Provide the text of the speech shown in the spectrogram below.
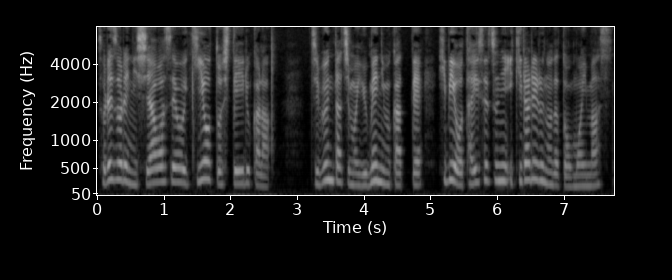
それぞれに幸せを生きようとしているから、自分たちも夢に向かって日々を大切に生きられるのだと思います。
